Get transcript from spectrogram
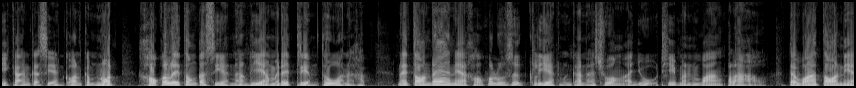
มีการเกษียณก่อนกำหนด เขาก็เลยต้องเกษียณทั้งที่ยังไม่ได้เตรียมตัวนะครับในตอนแรกเนี่ยเขาก็รู้สึกเกลียดเหมือนกันนะช่วงอายุที่มันว่างเปล่า แต่ว่าตอนนี้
